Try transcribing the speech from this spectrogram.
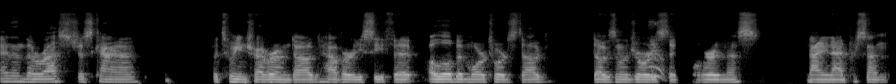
And then the rest just kind of between Trevor and Doug, however you see fit. A little bit more towards Doug. Doug's a majority Yeah. stakeholder in this, 99%.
